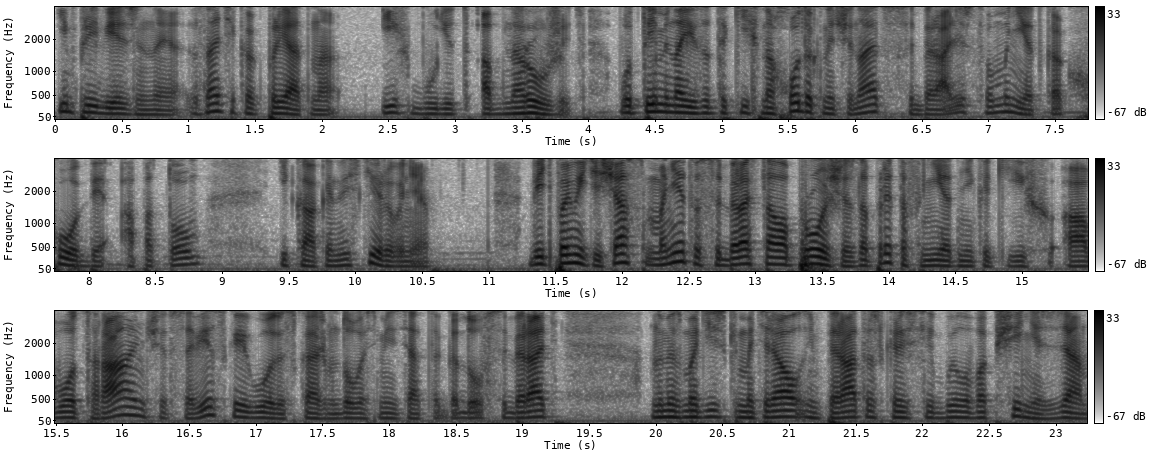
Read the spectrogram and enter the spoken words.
им привезенные. Знаете, как приятно их будет обнаружить. Вот именно из-за таких находок начинается собирательство монет как хобби, а потом и как инвестирование. Ведь поймите, сейчас монеты собирать стало проще, запретов нет никаких, а вот раньше, в советские годы, скажем, до 80-х годов, собирать нумизматический материал императорской России было вообще нельзя,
